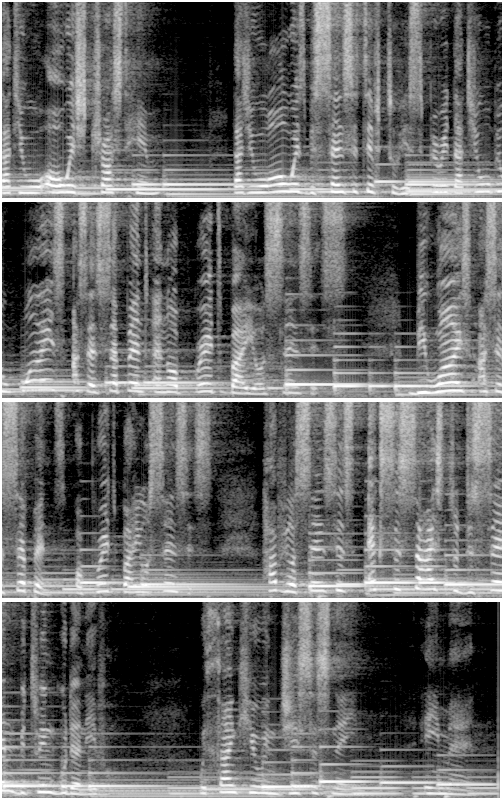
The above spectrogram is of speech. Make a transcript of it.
that you will always trust Him, that you will always be sensitive to His Spirit, that you will be wise as a serpent and operate by your senses. Be wise as a serpent, operate by your senses. Have your senses exercised to discern between good and evil. We thank you in Jesus' name. Amen.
